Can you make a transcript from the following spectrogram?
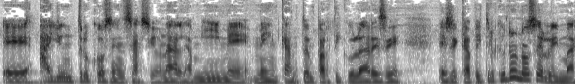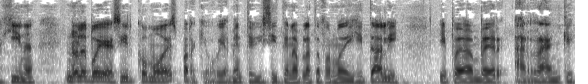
Eh, hay un truco sensacional, a mí me, me encantó en particular ese, ese capítulo, que uno no se lo imagina. No les voy a decir cómo es, para que obviamente visiten la plataforma digital y, y puedan ver arranque.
